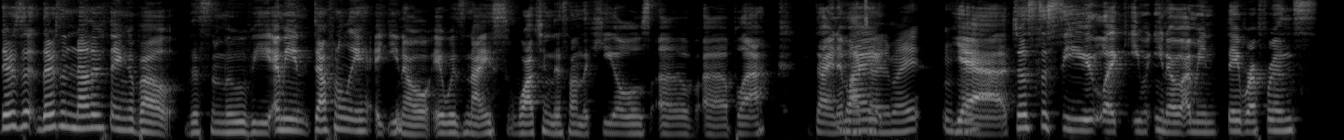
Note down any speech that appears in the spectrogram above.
there's a there's another thing about this movie. I mean, definitely, you know, it was nice watching this on the heels of uh Black Dynamite. Black Dynamite. Mhm. Yeah, just to see like even you know, I mean, they reference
